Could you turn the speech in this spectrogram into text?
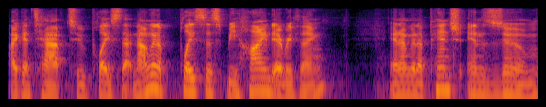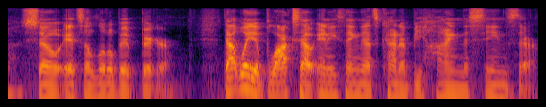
I can tap to place that. Now I'm going to place this behind everything and I'm going to pinch and zoom so it's a little bit bigger. That way it blocks out anything that's kind of behind the scenes there.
